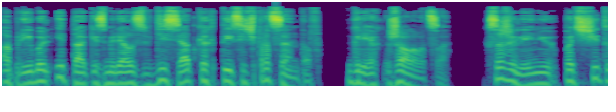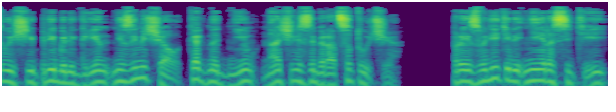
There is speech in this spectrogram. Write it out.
а прибыль и так измерялась в десятках тысяч процентов. Грех жаловаться. К сожалению, подсчитывающий прибыли Грин не замечал, как над ним начали собираться тучи. Производители нейросетей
